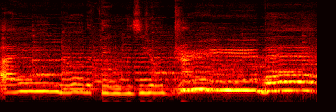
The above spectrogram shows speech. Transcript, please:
I know the things you're dreaming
